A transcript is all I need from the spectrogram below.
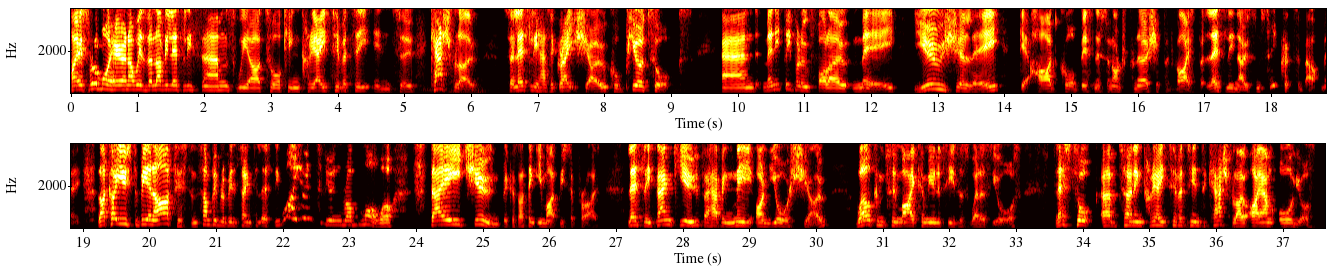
Hi, it's Rob Moore here, and I'm with the lovely Leslie Sams. We are talking creativity into cash flow. So, Leslie has a great show called Pure Talks, and many people who follow me usually get hardcore business and entrepreneurship advice, but Leslie knows some secrets about me. Like I used to be an artist, and some people have been saying to Leslie, Why are you interviewing Rob Moore? Well, stay tuned because I think you might be surprised. Leslie, thank you for having me on your show. Welcome to my communities as well as yours. Let's talk um, turning creativity into cash flow. I am all yours.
